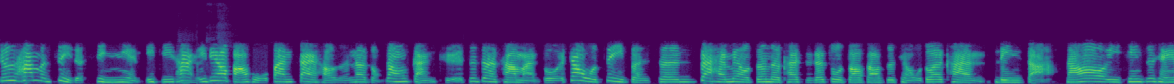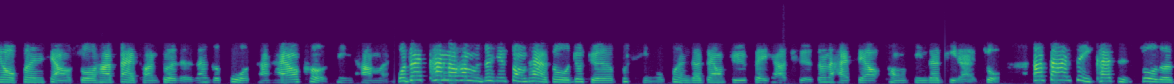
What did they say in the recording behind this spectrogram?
就是他。们自己的信念，以及他一定要把伙伴带好的那种那种感觉，是真的差蛮多。像我自己本身在还没有真的开始在做招商之前，我都会看 Linda，然后以清之前也有分享说他带团队的那个过程，还要可心他们。我在看到他们这些状态的时候，我就觉得不行，我不能再这样继续废下去了，真的还是要重新再提来做。那当然自己开始做的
